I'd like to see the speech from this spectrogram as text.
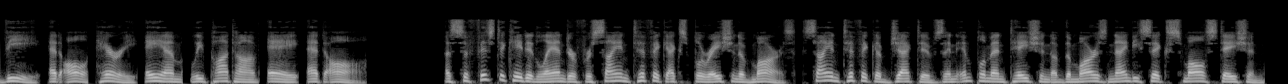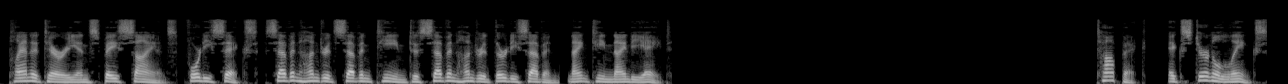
V., et al., Harri, A. M., Lipatov, A., et al. A Sophisticated Lander for Scientific Exploration of Mars, Scientific Objectives and Implementation of the Mars 96 Small Station, Planetary and Space Science, 46, 717–737, 1998. External links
